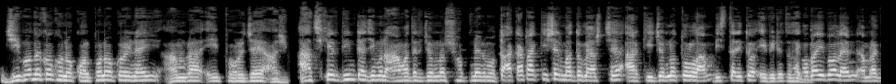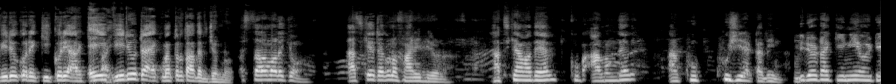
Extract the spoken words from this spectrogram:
জীবনে কখনো কল্পনা করি নাই আমরা এই পর্যায়ে আসব। আজকের দিনটা যেমন আমাদের জন্য স্বপ্নের মতো। টাকাটা কিসের মাধ্যমে আসছে আর কি জন্য তুললাম বিস্তারিত এই ভিডিওতে থাকবে। সবাই বলেন আমরা ভিডিও করে কি করি আর এই ভিডিওটা একমাত্র তাদের জন্য। আসসালামু আলাইকুম। আজকে এটা কোনো ফানি ভিডিও না। আজকে আমাদের খুব আনন্দের আর খুব খুশির একটা দিন। ভিডিওটা কি নিয়ে ওইটি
